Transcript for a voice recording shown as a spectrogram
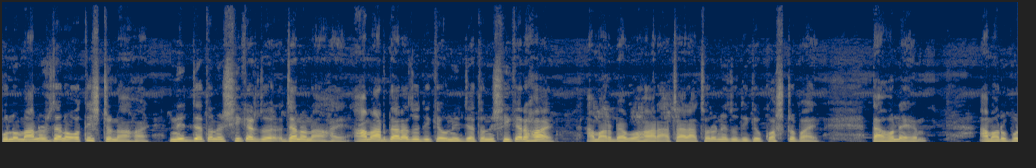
কোনো মানুষ যেন অতিষ্ঠ না হয়, নির্যাতনের শিকার যেন না হয়। আমার দ্বারা যদি কেউ নির্যাতনের শিকার হয় আমার ব্যবহার, আচার আচরণে যদি কেউ কষ্ট পায়, তাহলে আমার উপর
